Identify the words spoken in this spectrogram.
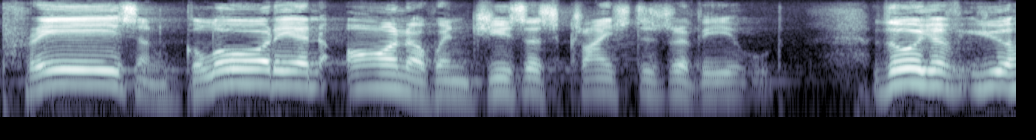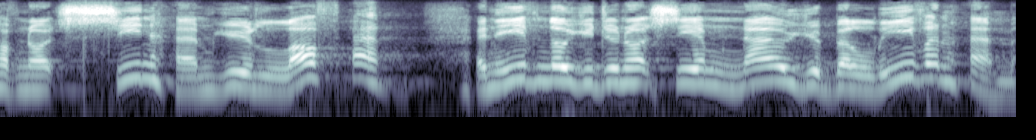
praise and glory and honor when Jesus Christ is revealed. Though you have not seen him, you love him. And even though you do not see him now, you believe in him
